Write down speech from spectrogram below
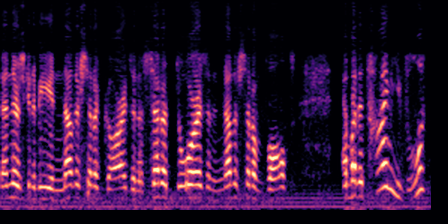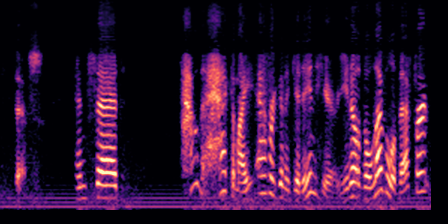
then there's going to be another set of guards, and a set of doors, and another set of vaults. And by the time you've looked at this and said, how the heck am I ever going to get in here? You know, the level of effort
